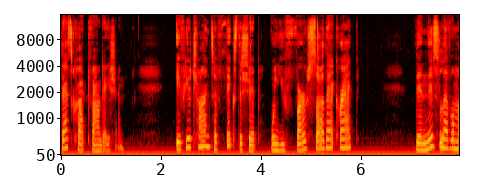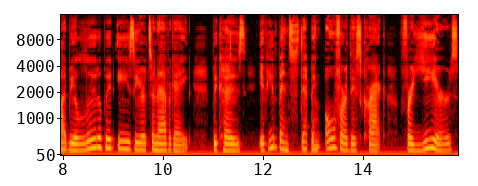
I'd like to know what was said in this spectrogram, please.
that's cracked foundation. If you're trying to fix the ship when you first saw that crack, then this level might be a little bit easier to navigate because if you've been stepping over this crack for years,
